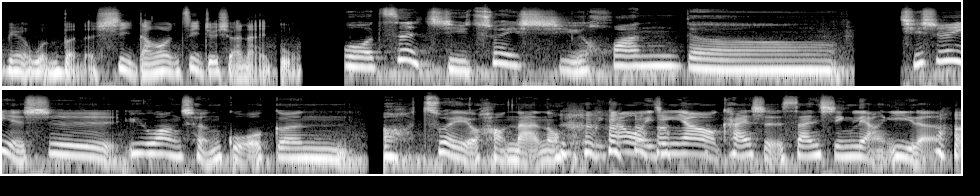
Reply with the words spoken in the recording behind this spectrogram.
编的文本的戏当中，你自己最喜欢哪一部？我自己最喜欢的，其实也是《欲望成果》跟哦，罪哦，好难哦！你看，我已经要开始三心两意了。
